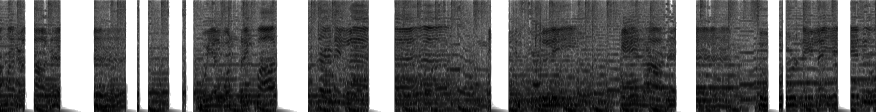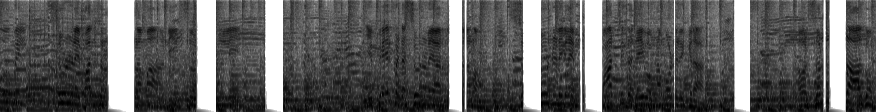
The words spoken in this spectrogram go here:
அமராத புயல் ஒன்றை பார்த்ததில்லை. சொல்லி கேளாத எப்பேற்பட்ட சூழ்நிலையா இருந்தாலும் சூழ்நிலைகளை மாற்றுகிற தெய்வம் நம்மோடு இருக்கிறார். அவர் சொல்ல ஆகும்.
